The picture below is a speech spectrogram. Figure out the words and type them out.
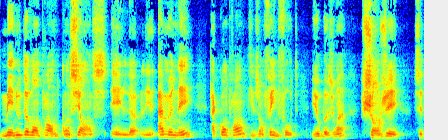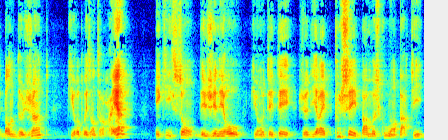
Mais nous devons prendre conscience et les amener à comprendre qu'ils ont fait une faute et au besoin changer cette bande de juntes qui représentent rien et qui sont des généraux qui ont été, je dirais, poussés par Moscou en partie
